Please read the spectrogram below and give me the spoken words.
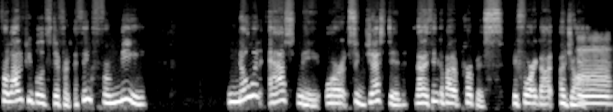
for a lot of people, it's different. I think for me, no one asked me or suggested that I think about a purpose before I got a job. Mm,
